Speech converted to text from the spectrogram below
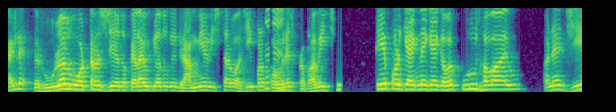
એટલે રૂરલ વોટર્સ જે હતો પેલા એવું કહેતું કે ગ્રામ્ય વિસ્તારો હજી પણ કોંગ્રેસ પ્રભાવિત છે. તે પણ ક્યાંક ને ક્યાંક હવે પૂરું થવા આવ્યું. અને જે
